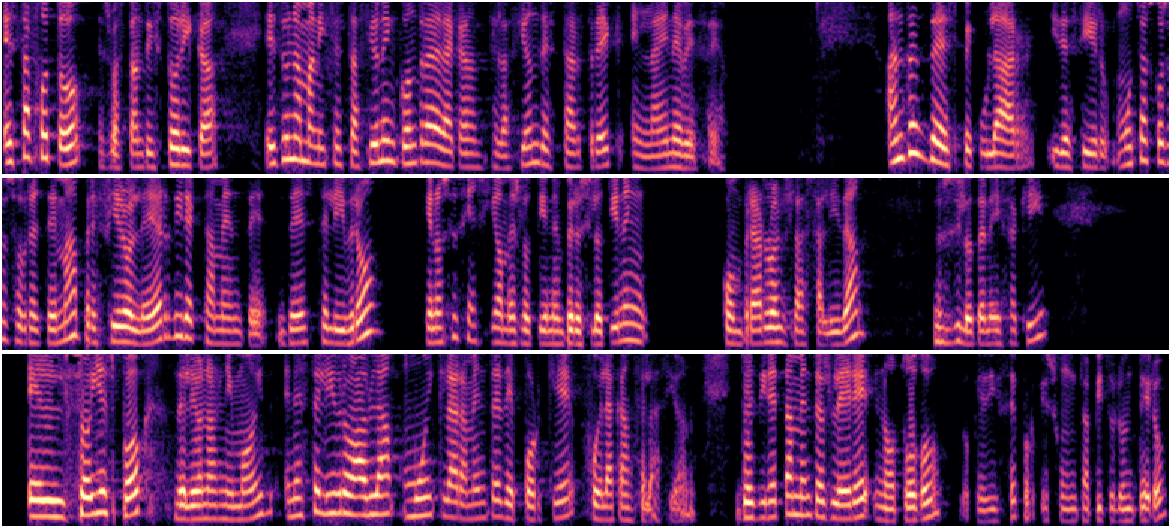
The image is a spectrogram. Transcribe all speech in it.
Esta foto es bastante histórica, es de una manifestación en contra de la cancelación de Star Trek en la NBC. Antes de especular y decir muchas cosas sobre el tema, prefiero leer directamente de este libro, que no sé si en Gigames lo tienen, pero si lo tienen, comprarlo es la salida. No sé si lo tenéis aquí. El Soy Spock de Leonard Nimoy en este libro habla muy claramente de por qué fue la cancelación. Entonces, directamente os leeré, no todo lo que dice, porque es un capítulo entero,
